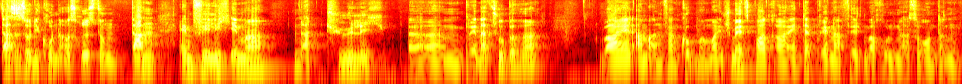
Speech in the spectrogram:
das ist so die Grundausrüstung. Dann empfehle ich immer natürlich ähm, Brennerzubehör, weil am Anfang kommt man mal in Schmelzbad rein, der Brenner fällt mal runter, so und dann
